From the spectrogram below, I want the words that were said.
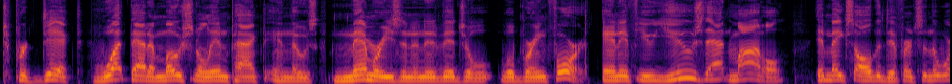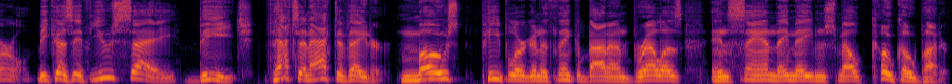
to predict what that emotional impact in those memories in an individual will bring forth. And if you use that model, it makes all the difference in the world. Because if you say beach, that's an activator. Most people are going to think about umbrellas and sand. They may even smell cocoa butter.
